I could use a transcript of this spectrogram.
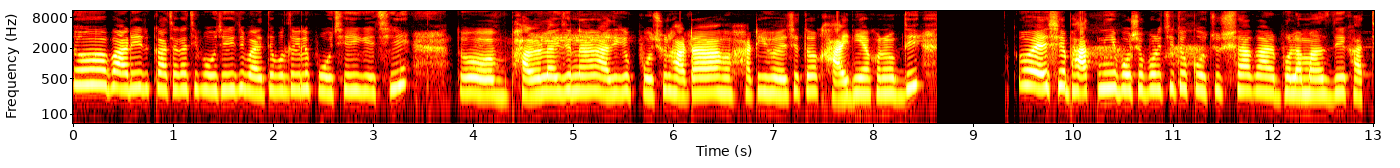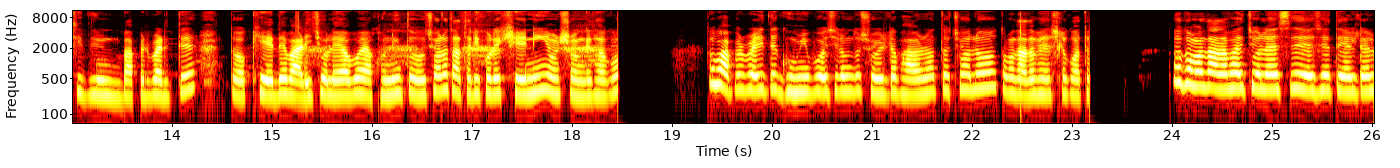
তো বাড়ির কাছাকাছি পৌঁছে গেছি। বাড়িতে বলতে গেলে পৌঁছেই গেছি। তো ভালো লাগছে না আজকে প্রচুর হাঁটা, হাঁটি হয়েছে, তো খাইনি এখনও অবধি। তো এসে ভাত নিয়ে বসে পড়েছি। তো কচুর শাক আর ভোলা মাছ দিয়ে খাচ্ছি বাপের বাড়িতে। তো খেয়ে দিয়ে বাড়ি চলে যাব এখনই। তো চলো তাড়াতাড়ি করে খেয়ে নিই, আমার সঙ্গে থাকো। তো বাপের বাড়িতে ঘুমিয়ে পড়েছিলাম, তো শরীরটা ভালো না। তো চলো, তোমার দাদাভাই আসলে কত তো তোমার দাদাভাই চলে এসে এসে তেল টেল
